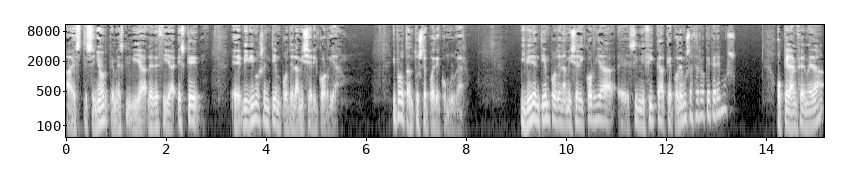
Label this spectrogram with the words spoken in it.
a este señor que me escribía, le decía, es que eh, vivimos en tiempos de la misericordia y por lo tanto usted puede comulgar. Vivir en tiempos de la misericordia significa que podemos hacer lo que queremos o que la enfermedad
